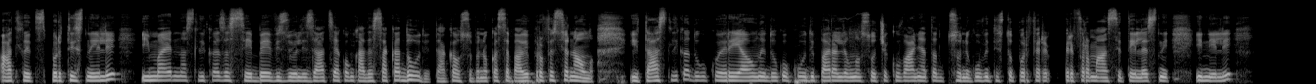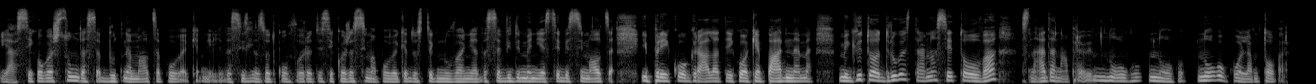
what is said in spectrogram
атлет, спортист нели има една слика за себе, визуализација кон каде сака да оди, така особено кога се бави професионално. И таа слика доколку е реална доколку оди паралелно со очекувањата, со неговите исто перформанси телесни и нели Јас секогаш сум да се бутне малце повеќе, нели, да се излезе од комфорот и секогаш има повеќе достигнувања, да се видиме ние себе си малце и преку оградата и кога ќе паднеме. Меѓутоа, од друга страна, сето ова знае да направи многу, многу, многу голем товар.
